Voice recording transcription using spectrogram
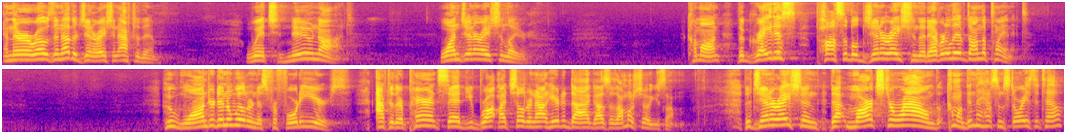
And there arose another generation after them, which knew not. One generation later. Come on, the greatest possible generation that ever lived on the planet who wandered in a wilderness for 40 years. After their parents said, You brought my children out here to die, God says, I'm going to show you something. The generation that marched around, come on, didn't they have some stories to tell?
